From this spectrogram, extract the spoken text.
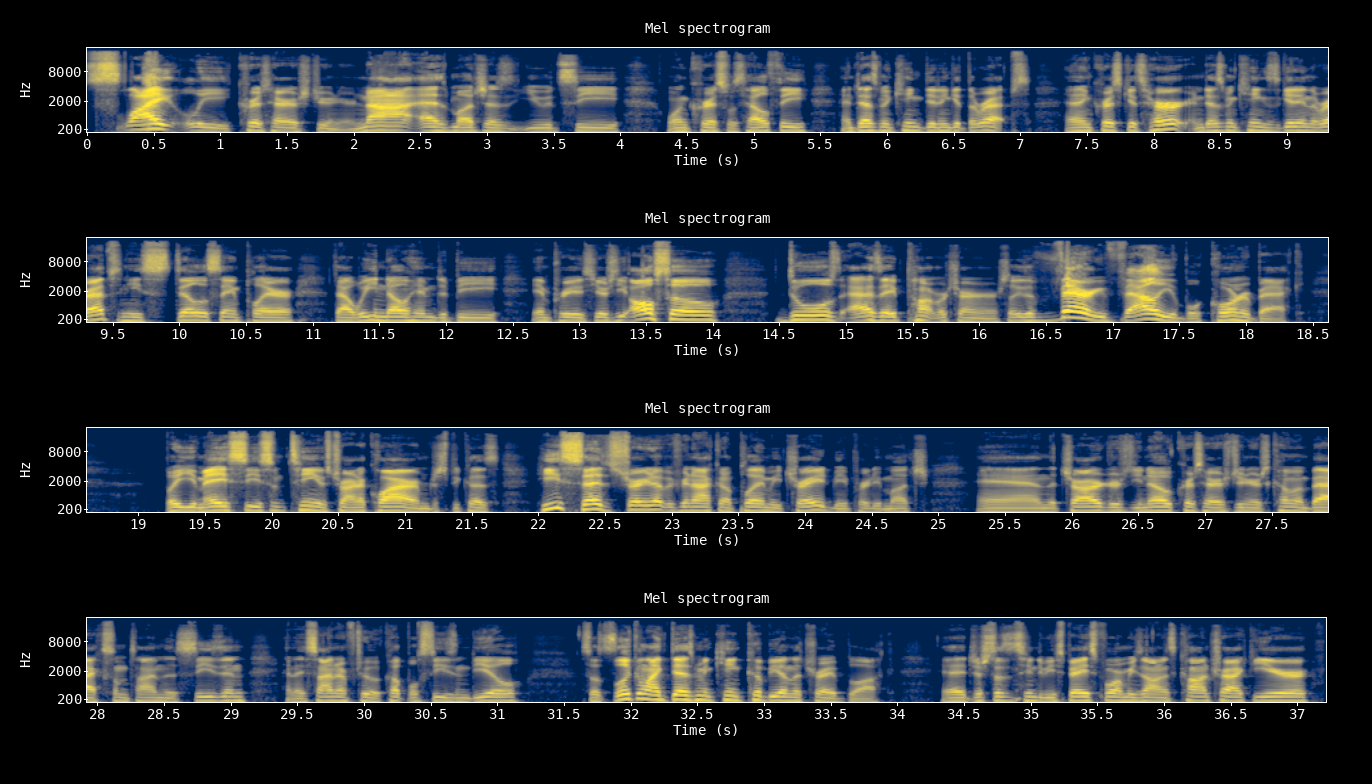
slightly Chris Harris Jr. Not as much as you would see when Chris was healthy and Desmond King didn't get the reps. And then Chris gets hurt and Desmond King's getting the reps and he's still the same player that we know him to be in previous years. He also duels as a punt returner. So he's a very valuable cornerback. But you may see some teams trying to acquire him just because he said straight up, if you're not going to play me, trade me pretty much. And the Chargers, you know, Chris Harris Jr. is coming back sometime this season, and they signed him to a couple season deal. So it's looking like Desmond King could be on the trade block. It just doesn't seem to be space for him. He's on his contract year.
